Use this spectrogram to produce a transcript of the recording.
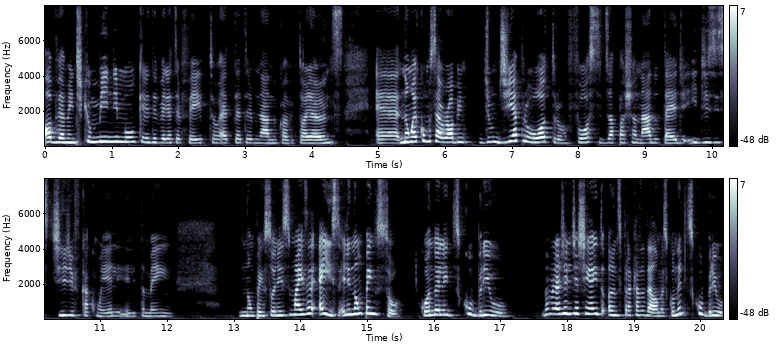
Obviamente que o mínimo que ele deveria ter feito é ter terminado com a Victoria antes. É, não é como se a Robin, de um dia para o outro, fosse desapaixonar do Ted e desistir de ficar com ele. Ele também não pensou nisso, mas é, é isso. Ele não pensou. Quando ele descobriu. Na verdade, ele já tinha ido antes pra casa dela, mas quando ele descobriu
